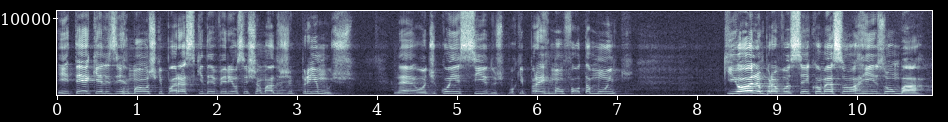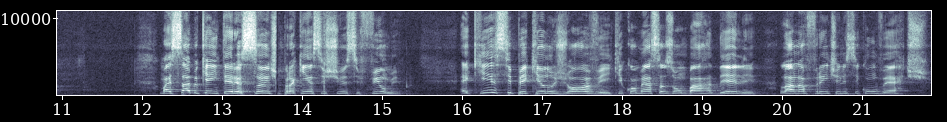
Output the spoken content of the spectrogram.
e tem aqueles irmãos que parece que deveriam ser chamados de primos, né, ou de conhecidos, porque para irmão falta muito, que olham para você e começam a rir e zombar. Mas sabe o que é interessante para quem assistiu esse filme? É que esse pequeno jovem que começa a zombar dele, lá na frente ele se converte.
